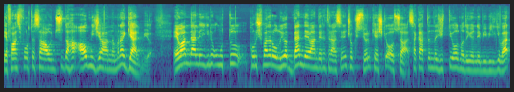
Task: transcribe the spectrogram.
defansif orta saha oyuncusu daha almayacağı anlamına gelmiyor. Evander'le ilgili umutlu konuşmalar oluyor. Ben de Evander'in transferini çok istiyorum. Keşke olsa. Sakatlığında ciddi olmadığı yönde bir bilgi var.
